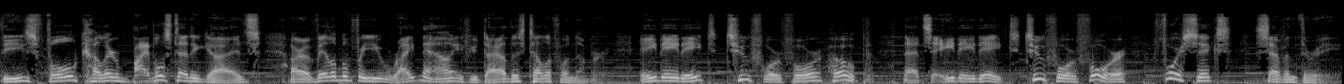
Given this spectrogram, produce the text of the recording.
These full color Bible study guides are available for you right now if you dial this telephone number 888 244 HOPE. That's 888 244 4673.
